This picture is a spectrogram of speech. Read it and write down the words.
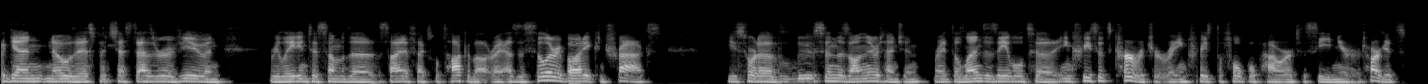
again, know this, but just as a review, and relating to some of the side effects we'll talk about, right? As the ciliary body contracts, you sort of loosen the zonular tension, right? The lens is able to increase its curvature, right? Increase the focal power to see nearer targets.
